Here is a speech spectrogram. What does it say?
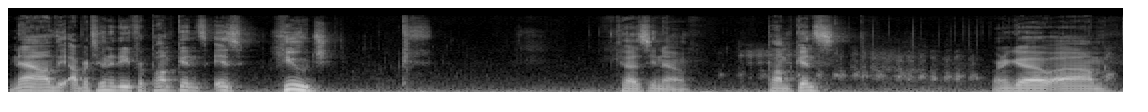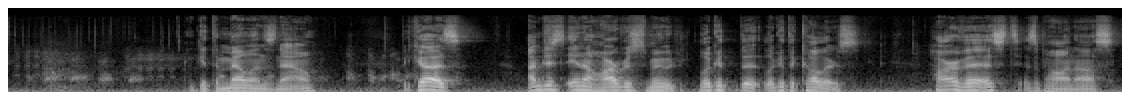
Now the opportunity for pumpkins is huge. Because, you know, pumpkins. We're going to go, um, get the melons now because I'm just in a harvest mood. Look at the look at the colors. Harvest is upon us.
